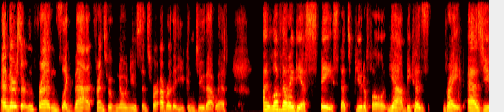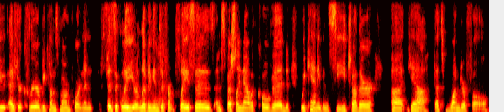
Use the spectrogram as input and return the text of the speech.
And there are certain friends like that friends who have known you since forever that you can do that with. I love that idea space. That's beautiful. Yeah because right as you as your career becomes more important and physically you're living in different places and especially now with covid we can't even see each other. Uh, yeah that's wonderful.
